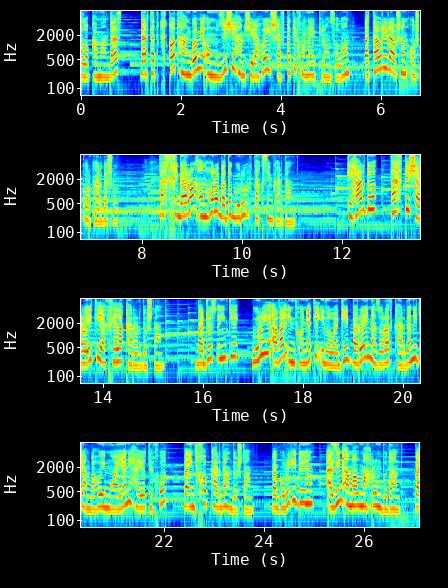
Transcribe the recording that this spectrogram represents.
алоқаманд аст дар тадқиқот ҳангоми омӯзиши ҳамшираҳои шафқати хонаи пиронсолон ба таври равшан ошкор карда шуд. Таҳқиқгарон онҳоро ба ду гурӯҳ тақсим карданд ки ҳарду таҳти шароити якхела қарор доштанд. Ба ҷуз ин ки гурӯҳи аввал имконияти иловагӣ барои назорат кардани ҷанбаҳои муайяни ҳаёти худ ва интихоб кардан доштанд ва гурӯҳи дуюм аз ин амал маҳрум буданд ва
